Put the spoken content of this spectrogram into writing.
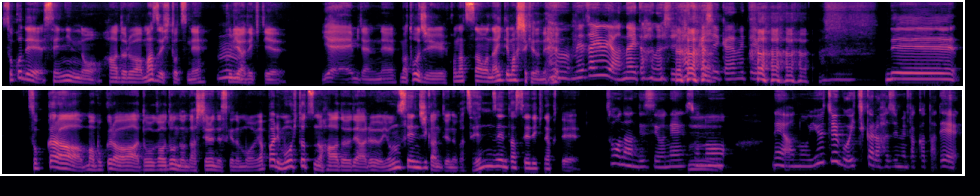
そこで1000人のハードルはまず一つね、クリアできて、イエーイみたいなね。まあ当時、小夏さんは泣いてましたけどね。うん、めちゃ言うやん、泣いた話。恥ずかしいからやめてよ。でそこから、まあ、僕らは動画をどんどん出してるんですけどもやっぱりもう一つのハードルである4000時間っていうのが全然達成できなくて。そうなんですよね。うん。その、ね、あの YouTube を一から始めた方で、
